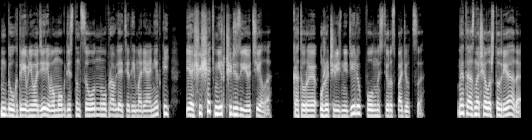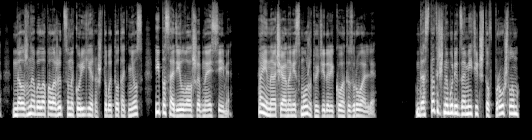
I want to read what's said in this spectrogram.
Дух древнего дерева мог дистанционно управлять этой марионеткой и ощущать мир через ее тело, которое уже через неделю полностью распадется. Это означало, что Дриада должна была положиться на курьера, чтобы тот отнес и посадил волшебное семя, а иначе она не сможет уйти далеко от Изрувалли. Достаточно будет заметить, что в прошлом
